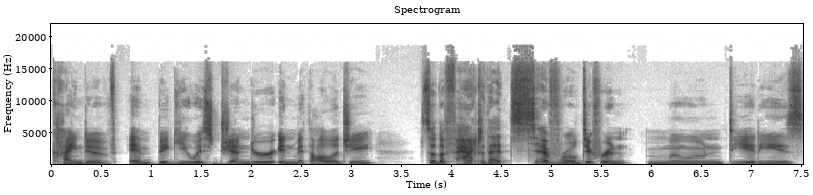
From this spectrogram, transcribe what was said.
kind of ambiguous gender in mythology. So the fact that several different moon deities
